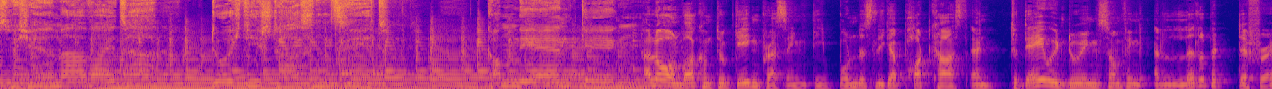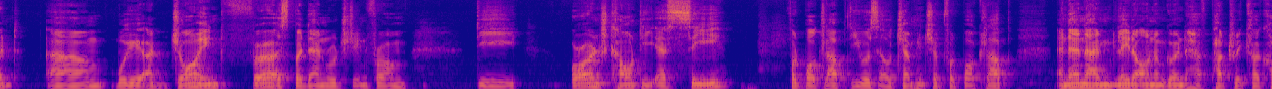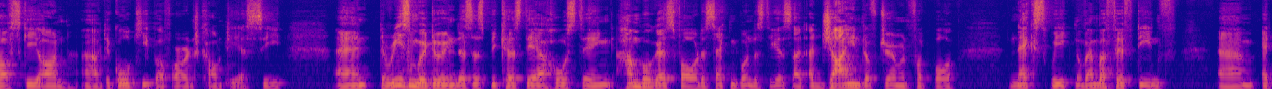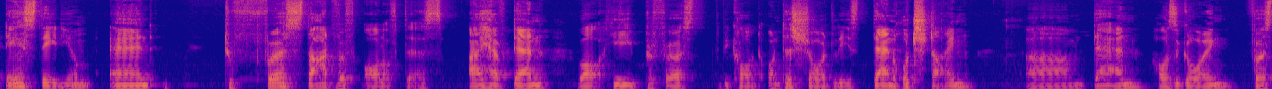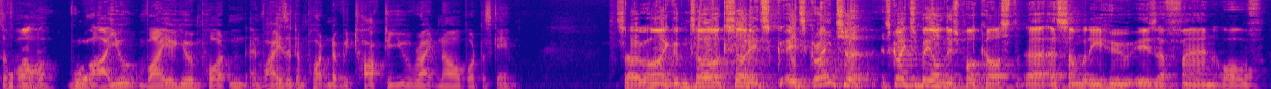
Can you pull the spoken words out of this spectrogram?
das mich immer weiter durch die Straßen zieht. Komm dir entgegen. Hello and welcome to Gegenpressing, the Bundesliga podcast. And today we're doing something a little bit different. Um, we are joined first by Dan Rutstein from the Orange County SC Football Club, the USL Championship Football Club. And then I'm later on, I'm going to have Patrick Rakovsky on, uh, the goalkeeper of Orange County SC. And the reason we're doing this is because they are hosting Hamburg SV, the second Bundesliga side, a giant of German football, next week, November 15th, um, at their stadium. And to first start with all of this, I have Dan, well, he prefers to be called on this show at least, Dan Rutstein. Um, Dan, how's it going? First of all, who are you? Why are you important? And why is it important that we talk to you right now about this game? So hi, guten Tag. So it's it's great to it's great to be on this podcast uh, as somebody who is a fan of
